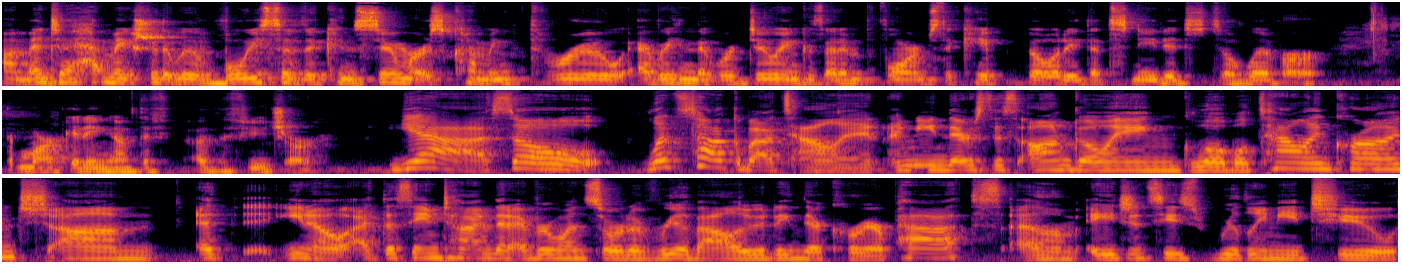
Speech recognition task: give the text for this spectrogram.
um, and to ha- make sure that the voice of the consumer is coming through everything that we're doing because that informs the capability that's needed to deliver the marketing of the of the future. Yeah, so let's talk about talent. I mean, there's this ongoing global talent crunch. Um, at you know, at the same time that everyone's sort of reevaluating their career paths, um, agencies really need to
